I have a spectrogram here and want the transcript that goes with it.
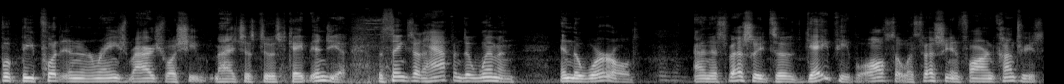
put, be put in an arranged marriage while she manages to escape India. The things that happen to women in the world, and especially to gay people also, especially in foreign countries,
